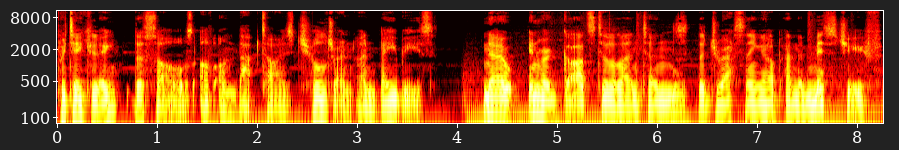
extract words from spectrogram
particularly the souls of unbaptized children and babies. Now, in regards to the lanterns, the dressing up, and the mischief,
